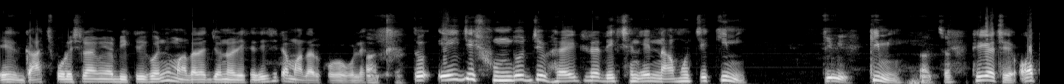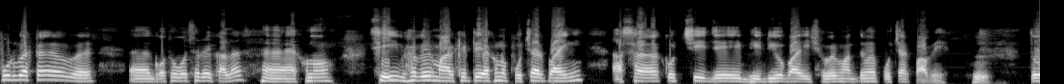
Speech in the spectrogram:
এর গাছ পড়েছিল আমি আর বিক্রি করিনি মাদারের জন্য রেখে দিয়েছি এটা মাদার করব বলে। আচ্ছা। তো এই যে সুন্দর যে ভ্যারাইটিটা দেখছেন এর নাম হচ্ছে কিমি। কিমি? কিমি। আচ্ছা। ঠিক আছে অপূর্ব একটা গত বছরের কালার এখনও সেইভাবে মার্কেটে এখনও প্রচার পায়নি আশা করছি যে এই ভিডিও বা এইসবের মাধ্যমে প্রচার পাবে। হুম। তো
